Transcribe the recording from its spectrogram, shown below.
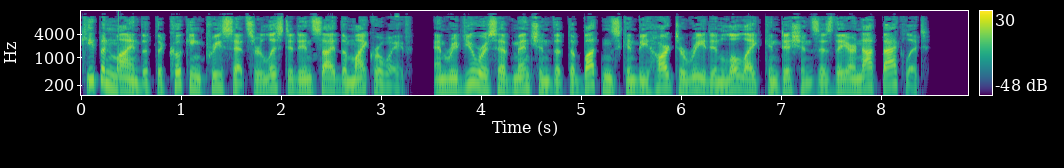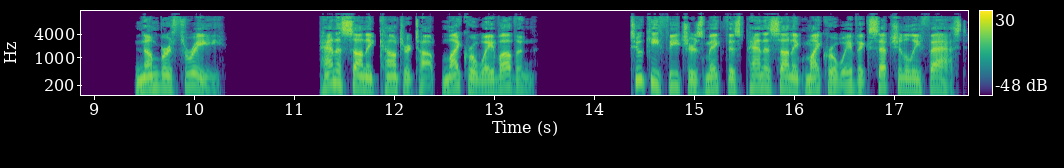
Keep in mind that the cooking presets are listed inside the microwave, and reviewers have mentioned that the buttons can be hard to read in low light conditions as they are not backlit. Number 3. Panasonic Countertop Microwave Oven. Two key features make this Panasonic microwave exceptionally fast.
